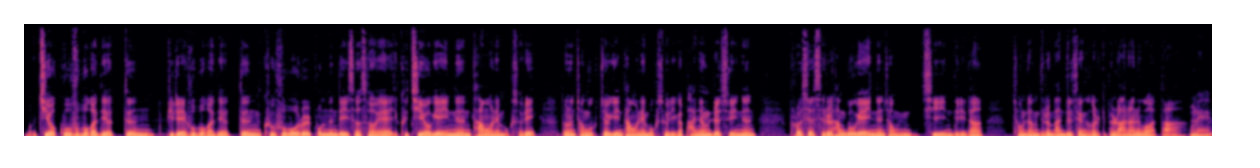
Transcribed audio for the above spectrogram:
뭐 지역구 후보가 되었든 비례 후보가 되었든 그 후보를 뽑는 데 있어서의 그 지역에 있는 당원의 목소리 또는 전국적인 당원의 목소리가 반영될 수 있는 프로세스를 한국에 있는 정치인들이나 정당들은 만들 생각을 이렇게 별로 안 하는 것 같다. 네.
